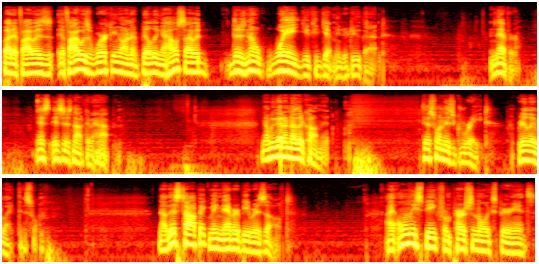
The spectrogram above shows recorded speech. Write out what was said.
But if I was if I was working on it building a house, I would there's no way you could get me to do that. Never. It's, it's just not going to happen. Now we got another comment. This one is great. I really like this one. Now this topic may never be resolved. I only speak from personal experience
